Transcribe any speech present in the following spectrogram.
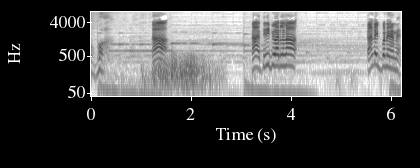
அப்பா. நான் திருப்பி வரலனா கான்டாக்ட் பண்ணுங்க என்ன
